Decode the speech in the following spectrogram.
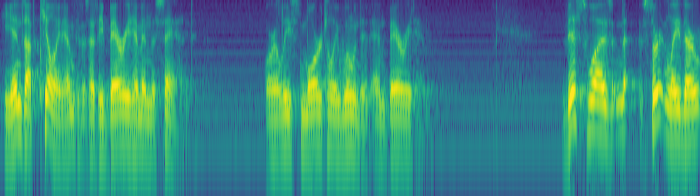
He ends up killing him because it says he buried him in the sand, or at least mortally wounded and buried him. This was certainly there,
